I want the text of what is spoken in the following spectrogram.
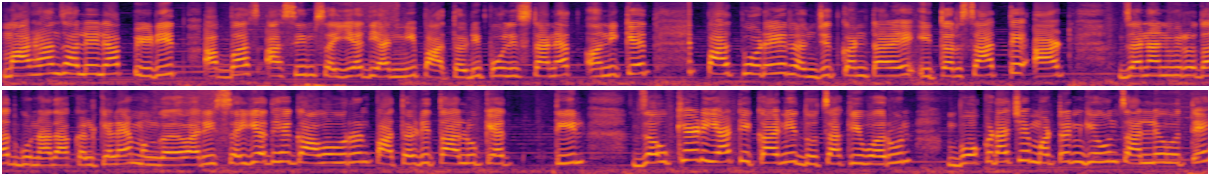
मारहाण झालेल्या पीडित अब्बास आसिम सय्यद यांनी पाथर्डी पोलीस ठाण्यात अनिकेत पाथफोडे रणजित कंटाळे इतर सात ते आठ जणांविरोधात गुन्हा दाखल केला आहे मंगळवारी सय्यद हे गावावरून पाथर्डी तालुक्यात येथील जवखेड या ठिकाणी दुचाकीवरून बोकडाचे मटण घेऊन चालले होते.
